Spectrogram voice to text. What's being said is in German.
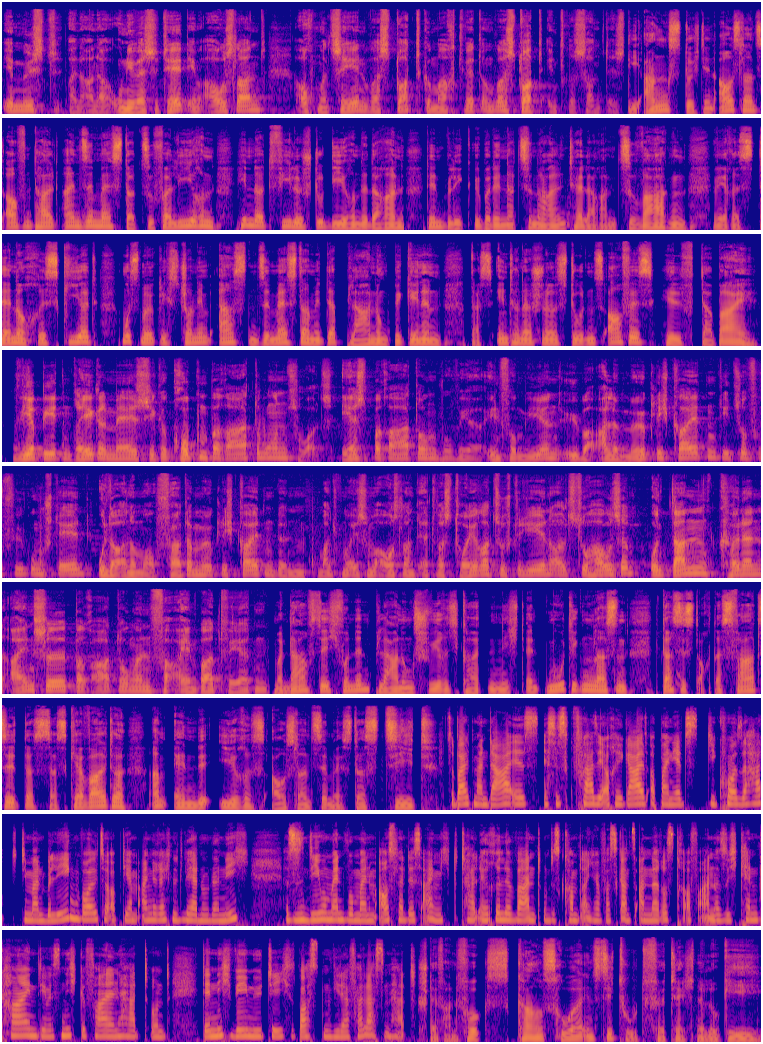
Ihr müsst an einer Universität im Ausland auch mal sehen, was dort gemacht wird und was dort interessant ist. Die Angst, durch den Auslandsaufenthalt ein Semester zu verlieren, hindert hindert viele Studierende daran, den Blick über den nationalen Tellerrand zu wagen. Wer es dennoch riskiert, muss möglichst schon im ersten Semester mit der Planung beginnen. Das International Students Office hilft dabei. Wir bieten regelmäßige Gruppenberatungen, so als Erstberatung, wo wir informieren über alle Möglichkeiten, die zur Verfügung stehen. Unter anderem auch Fördermöglichkeiten, denn manchmal ist im Ausland etwas teurer zu studieren als zu Hause. Und dann können Einzelberatungen vereinbart werden. Man darf sich von den Planungsschwierigkeiten nicht entmutigen lassen. Das ist auch das Fazit, das Saskia Walter am Ende ihres Auslandssemesters zieht. Sobald man da ist, ist es quasi auch egal, ob man jetzt die Kurse hat, die man belegen wollte, ob die einem angerechnet werden oder nicht. Es ist in dem Moment, wo man im Ausland ist, eigentlich total irrelevant und es kommt eigentlich auf was ganz anderes drauf an. Also ich kenne keinen, dem es nicht gefallen hat und der nicht wehmütig Boston wieder verlassen hat. Stefan Fuchs, Karlsruher Institut für Technologie.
